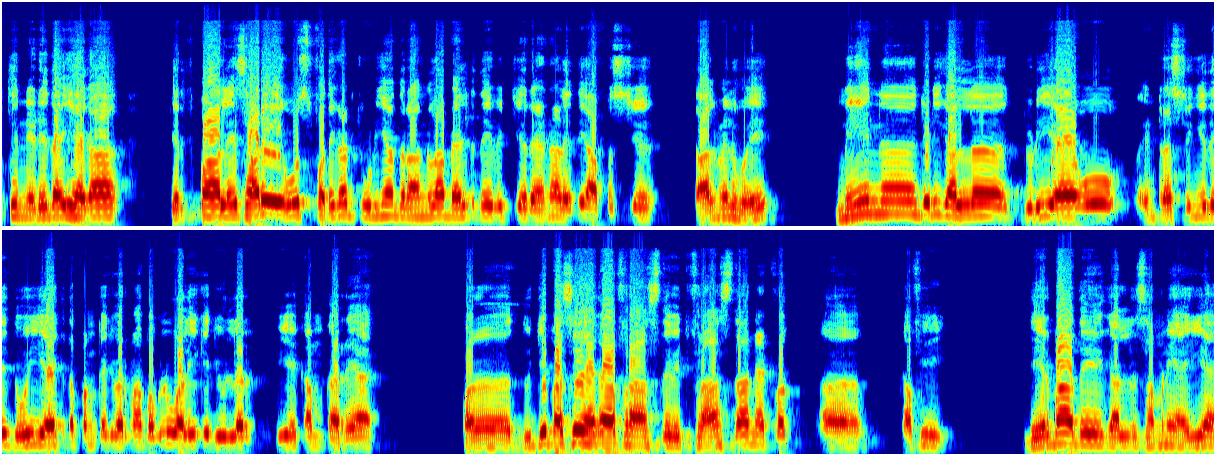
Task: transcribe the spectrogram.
ਉੱਥੇ ਨੇੜੇ ਦਾ ਹੀ ਹੈਗਾ ਕਿਰਤਪਾਲ। ਇਹ ਸਾਰੇ ਉਸ ਫਤਿਹਗੜ੍ਹ ਚੂੜੀਆਂ ਦਰਾਂਗਲਾ ਬੈਲਟ ਦੇ ਵਿੱਚ ਰਹਿਣ ਵਾਲੇ ਤੇ ਆਪਸ ਚ ਤਾਲਮੇਲ ਹੋਏ। ਮੇਨ ਜਿਹੜੀ ਗੱਲ ਜੁੜੀ ਹੈ, ਉਹ ਇੰਟਰਸਟਿੰਗ ਇਹਦੇ ਦੋ ਹੀ ਹੈ। ਇੱਕ ਤਾਂ ਪੰਕਜ ਵਰਮਾ ਬਬਲੂ ਵਾਲੀ ਕੇ ਜੂਲਰ ਵੀ ਇਹ ਕੰਮ ਕਰ ਰਿਹਾ ਹੈ। ਔਰ ਦੂਜੇ ਪਾਸੇ ਹੈਗਾ ਫਰਾਂਸ ਦੇ ਵਿੱਚ। ਫਰਾਂਸ ਦਾ ਨੈਟਵਰਕ ਕਾਫੀ ਦੇਰ ਬਾਅਦ ਇਹ ਗੱਲ ਸਾਹਮਣੇ ਆਈ ਹੈ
